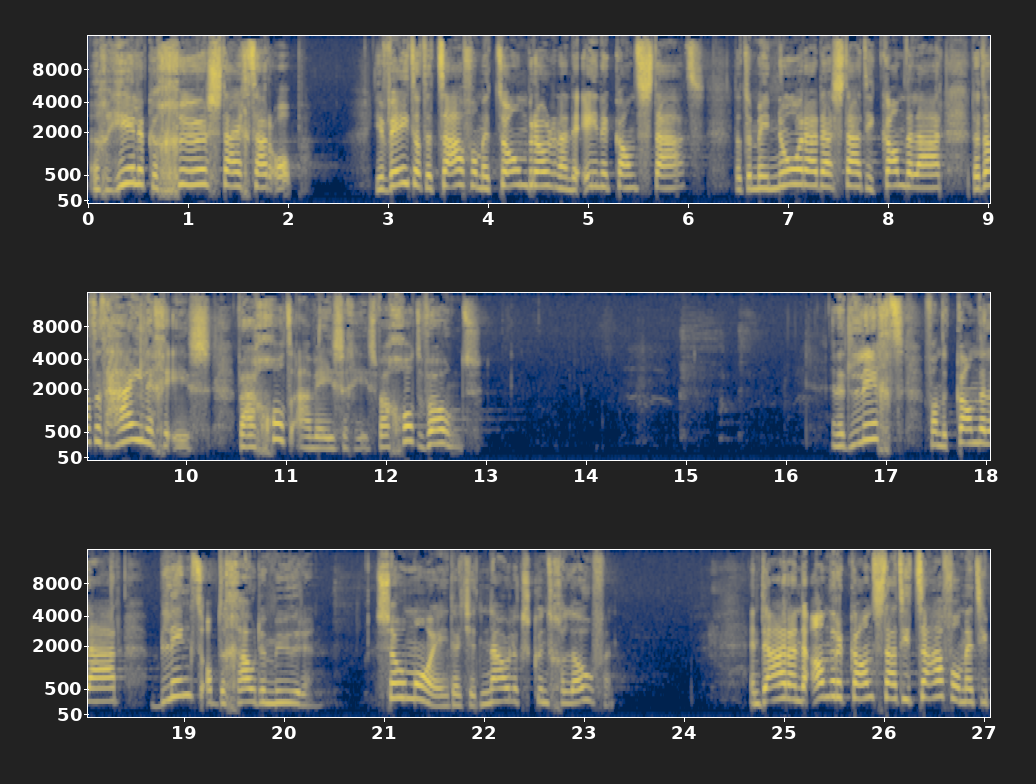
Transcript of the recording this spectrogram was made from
Een heerlijke geur stijgt daarop. Je weet dat de tafel met toonbroden aan de ene kant staat. Dat de menorah daar staat, die kandelaar. Dat dat het heilige is. Waar God aanwezig is. Waar God woont. En het licht van de kandelaar blinkt op de gouden muren. Zo mooi dat je het nauwelijks kunt geloven. En daar aan de andere kant staat die tafel met die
